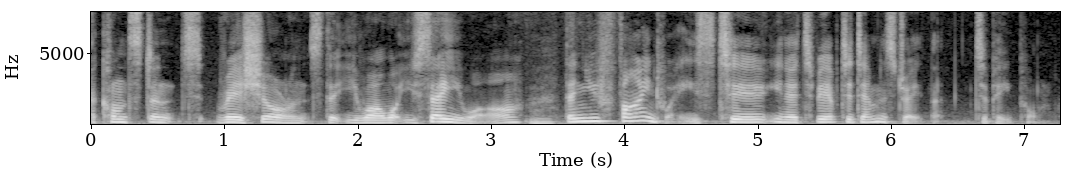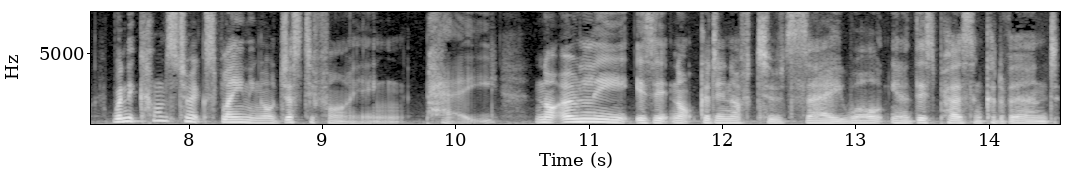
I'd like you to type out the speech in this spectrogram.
a constant reassurance that you are what you say you are, Mm. then you find ways to, you know, to be able to demonstrate that to people. When it comes to explaining or justifying pay, not only is it not good enough to say, well, you know, this person could have earned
